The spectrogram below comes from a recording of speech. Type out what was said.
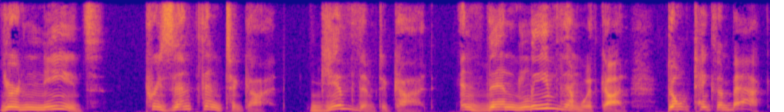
your needs, present them to God, give them to God, and then leave them with God. Don't take them back.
